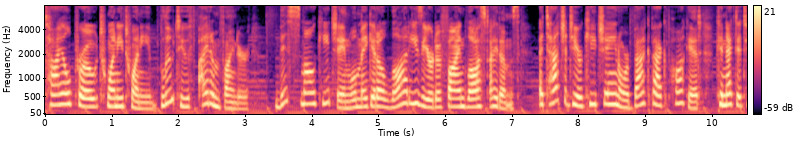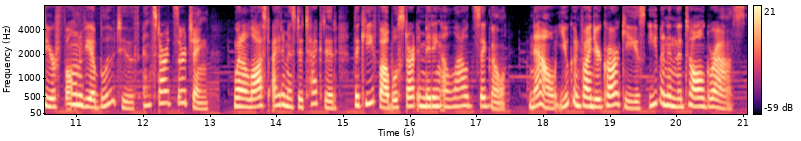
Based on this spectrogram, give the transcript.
Tile Pro 2020 Bluetooth Item Finder. This small keychain will make it a lot easier to find lost items. Attach it to your keychain or backpack pocket, connect it to your phone via Bluetooth, and start searching. When a lost item is detected, the key fob will start emitting a loud signal. Now, you can find your car keys even in the tall grass.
